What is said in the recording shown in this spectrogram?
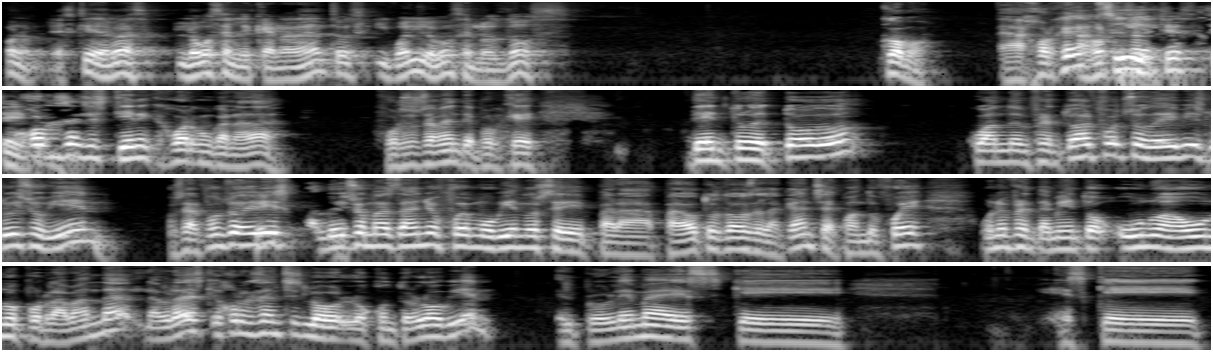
Bueno, es que además luego sale Canadá, entonces igual lo vemos en los dos. ¿Cómo? ¿A Jorge? Jorge Sánchez, sí. Jorge Sánchez tiene que jugar con Canadá, forzosamente, porque dentro de todo, cuando enfrentó a Alfonso Davis lo hizo bien. O sea, Alfonso Davis cuando hizo más daño fue moviéndose para, otros lados de la cancha. Cuando fue un enfrentamiento uno a uno por la banda, la verdad es que Jorge Sánchez lo, controló bien. El problema es que es que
